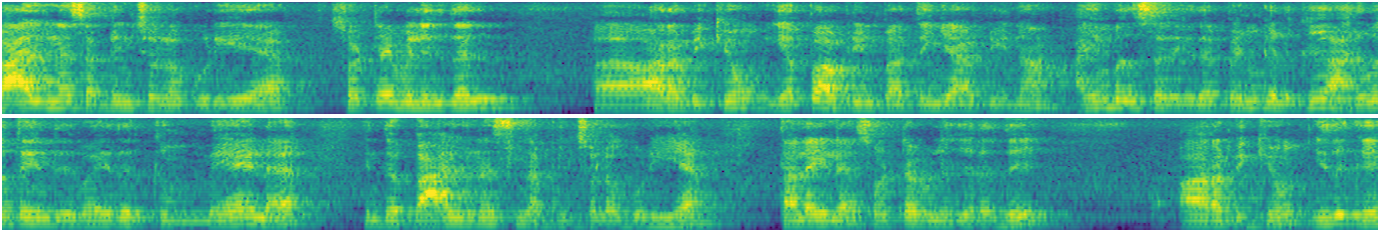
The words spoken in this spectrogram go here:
பேல்னஸ் அப்படின்னு சொல்லக்கூடிய சொட்டை விழுகுதல் ஆரம்பிக்கும். எப்போ அப்படின்னு பார்த்தீங்க அப்படின்னா ஐம்பது சதவீத பெண்களுக்கு அறுபத்தைந்து வயதிற்கு மேலே இந்த பேல்னஸ் அப்படின்னு சொல்லக்கூடிய தலையில் சொட்டை விழுகிறது ஆரம்பிக்கும். இதுக்கு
